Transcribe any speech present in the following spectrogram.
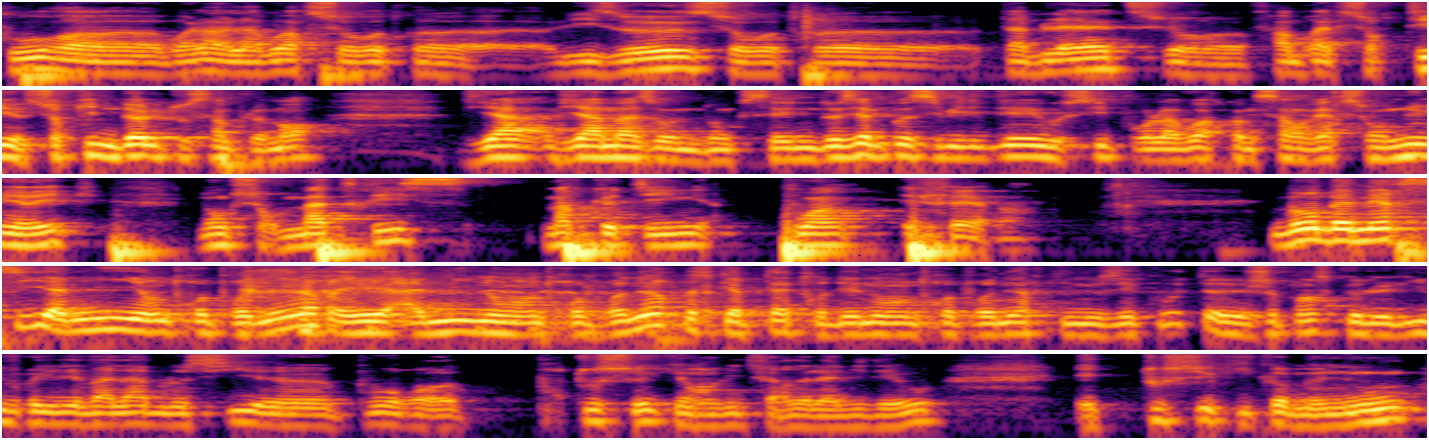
pour euh, voilà l'avoir sur votre liseuse, sur votre tablette, sur, enfin bref, sur, Kindle tout simplement, via, via Amazon. Donc c'est une deuxième possibilité aussi pour l'avoir comme ça en version numérique, donc sur matricemarketing.fr. Bon, ben merci amis entrepreneurs et amis non entrepreneurs, parce qu'il y a peut-être des non entrepreneurs qui nous écoutent. Je pense que le livre, il est valable aussi euh, pour, euh, pour tous ceux qui ont envie de faire de la vidéo et tous ceux qui, comme nous,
